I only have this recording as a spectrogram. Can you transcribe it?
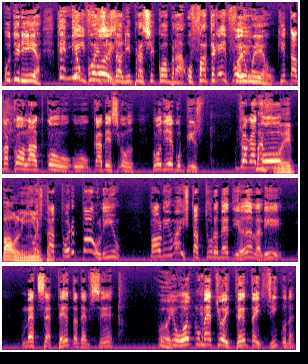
Poderia. Tem mil Quem coisas foi? ali para se cobrar. O fato é Quem que foi, foi um erro. Que estava colado com o, o com o Diego Bispo. O jogador. Mas foi Paulinho. Uma estatura, Paulinho. Paulinho é uma estatura mediana ali. 1,70m deve ser. Foi. E o outro 1,85m, né?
